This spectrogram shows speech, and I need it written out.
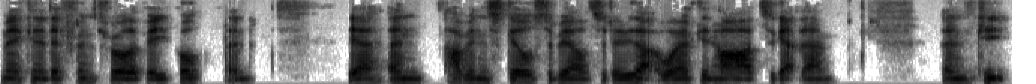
making a difference for other people and yeah and having the skills to be able to do that working hard to get them and keep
